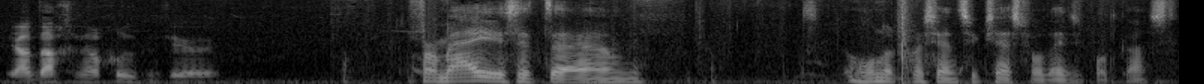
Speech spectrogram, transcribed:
jouw dag is wel goed natuurlijk. voor mij is het ehm 100% succesvol, deze podcast.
